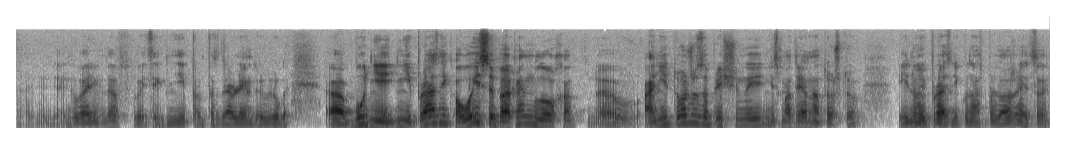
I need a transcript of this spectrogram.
э, говорим, да, в этих дни поздравляем друг друга. Будние дни праздника, ойсы бахен млоха, они тоже запрещены, несмотря на то, что иной праздник у нас продолжается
